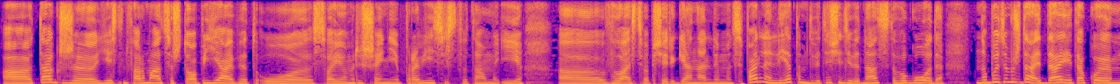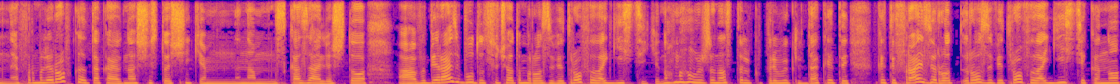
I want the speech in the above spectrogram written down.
А, также есть информация, что объявят о своем решении правительства там и а, власть вообще региональная и муниципальная летом 2019 года. Но будем ждать, да, и такая формулировка такая в наши источники нам сказали, что а, выбирать будут с учетом розы ветров и логистики. Но мы уже настолько привыкли, да, к этой, к этой фразе роза ветров и логистика. Но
